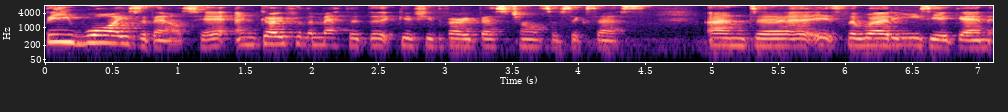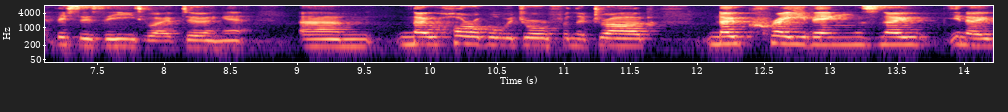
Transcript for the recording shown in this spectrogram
be wise about it and go for the method that gives you the very best chance of success. And uh, it's the word easy again. This is the easy way of doing it. Um, no horrible withdrawal from the drug, no cravings, no, you know,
